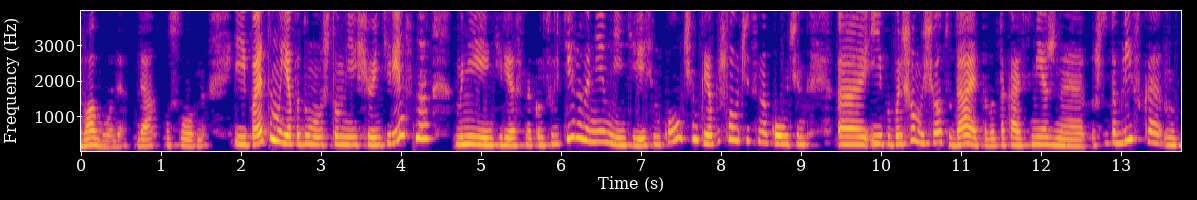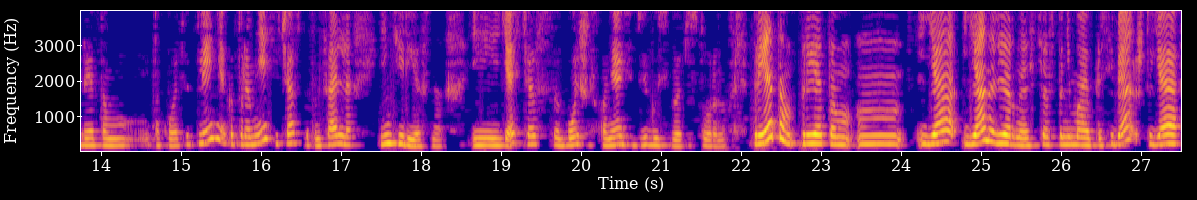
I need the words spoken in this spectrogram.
два года, да, условно. И поэтому я подумала, что мне еще интересно. Мне интересно консультирование, мне интересен коучинг. Я пошла учиться на коучинг. Э, и по большому счету, да, это вот такая смежная, что-то близкое, но при этом такое ответвление, которое мне сейчас потенциально интересно. И я сейчас больше склоняюсь и двигаюсь в эту сторону. При этом, при этом я, я, наверное, сейчас понимаю про себя, что я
